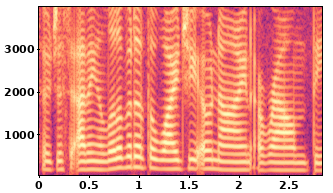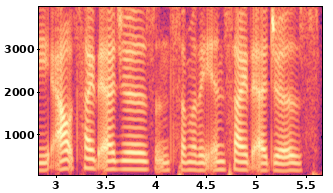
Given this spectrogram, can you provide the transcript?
So just adding a little bit of the YG09 around the outside edges and some of the inside edges.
